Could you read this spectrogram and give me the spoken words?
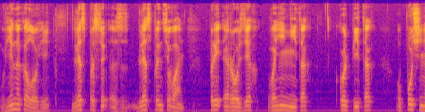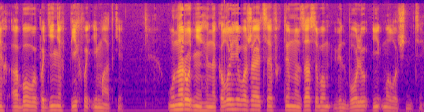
в гінекології для спринцювань при ерозіях, вагінітах, кольпітах, опущеннях або випадіннях піхви і матки. У народній гінекології вважається ефективним засобом від болю і молочниці.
